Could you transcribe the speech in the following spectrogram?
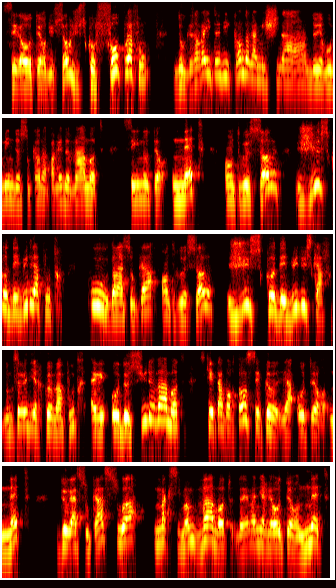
c'est la hauteur du sol jusqu'au faux plafond. Donc, Rava, il te dit, quand dans la Mishnah de Hérouvine de Soukha, on a parlé de 20 amot, c'est une hauteur nette entre le sol jusqu'au début de la poutre, ou dans la souka, entre le sol jusqu'au début du scar. Donc ça veut dire que ma poutre, elle est au-dessus de 20 mot. Ce qui est important, c'est que la hauteur nette de la souka soit maximum 20 amot. De la même manière, la hauteur nette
